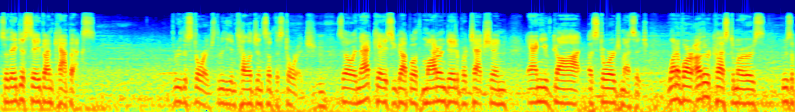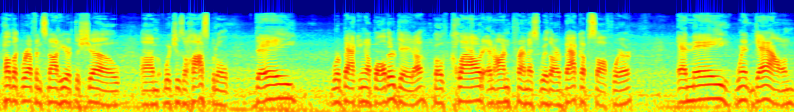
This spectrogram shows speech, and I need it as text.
so they just saved on CapEx through the storage, through the intelligence of the storage. Mm -hmm. So in that case, you've got both modern data protection and you've got a storage message. One of our other customers, who's a public reference not here at the show, um, which is a hospital, they were backing up all their data, both cloud and on-premise with our backup software, and they went down,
